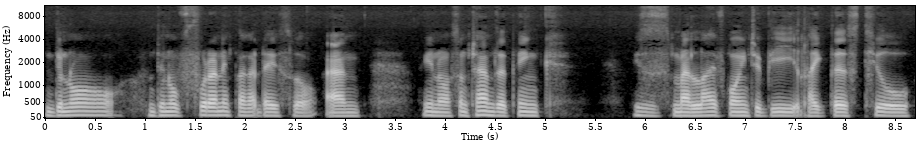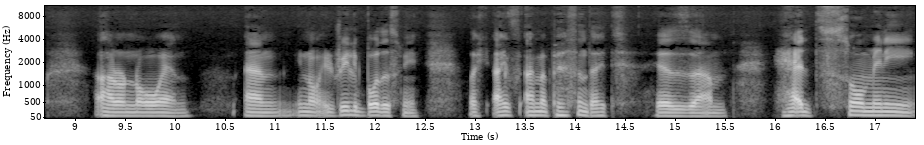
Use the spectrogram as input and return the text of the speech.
you know ndinopfuura so and you know sometimes i think is my life going to be like this till i don't know when? And you know it really bothers me. Like i i'm a person that has um, had so many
